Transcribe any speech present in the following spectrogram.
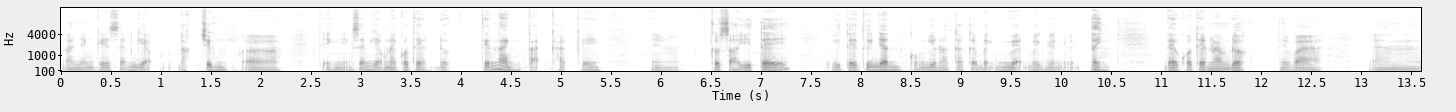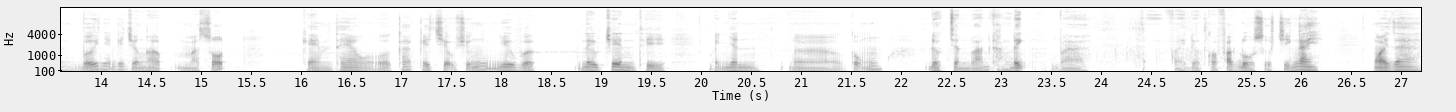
là những cái xét nghiệm đặc trưng uh, thì những xét nghiệm này có thể được tiến hành tại các cái cơ sở y tế y tế tư nhân cũng như là các cái bệnh viện bệnh viện tỉnh đều có thể làm được thế và ờ, với những cái trường hợp mà sốt kèm theo các cái triệu chứng như vừa nêu trên thì bệnh nhân ờ, cũng được chẩn đoán khẳng định và phải được có phác đồ xử trí ngay. Ngoài ra,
